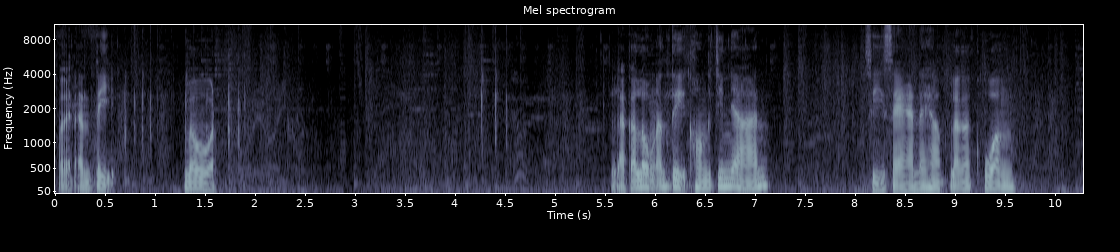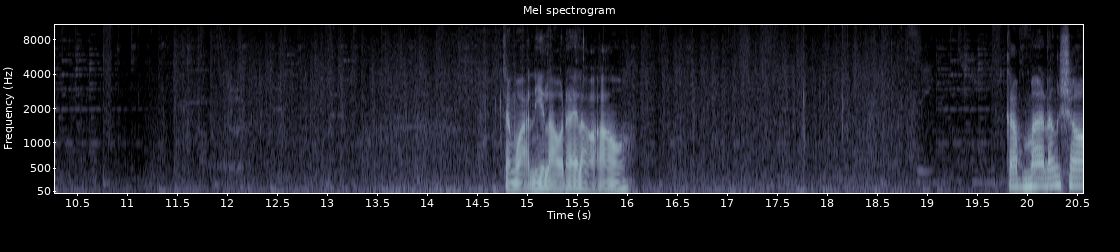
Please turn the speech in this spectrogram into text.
เปิดอันติ โหลด แล้วก็ลงอันติของจินหยานสี่แสนนะครับ แล้วก็ควง จังหวะนี้เราได้เราเอา กลับมาน้องชอ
